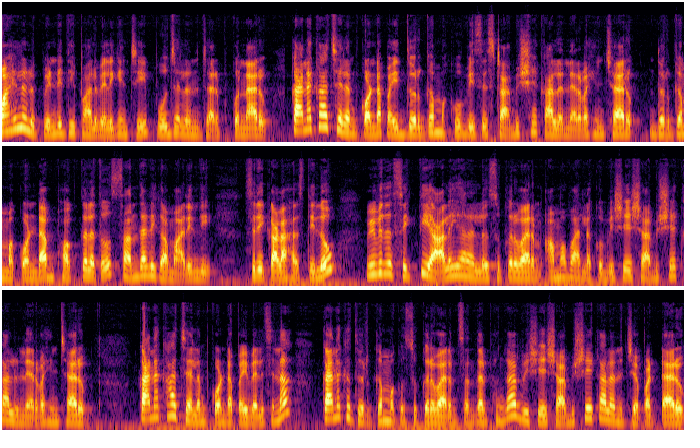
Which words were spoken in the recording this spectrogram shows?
మహిళలు పిండి దీపాలు వెలిగించి పూజలను జరుపుకున్నారు. కనకాచలం కొండపై దుర్గమ్మకు విశిష్ట అభిషేకాలు నిర్వహించారు. దుర్గమ్మ కొండ భక్తులతో సందడిగా మారింది. శ్రీకాళహస్తిలో వివిధ శక్తి ఆలయాలలో శుక్రవారం అమ్మవార్లకు విశేష అభిషేకాలు నిర్వహించారు. కనకాచలం కొండపై వెలిసిన కనక దుర్గమ్మకు శుక్రవారం సందర్భంగా విశేష అభిషేకాలను చేపట్టారు.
